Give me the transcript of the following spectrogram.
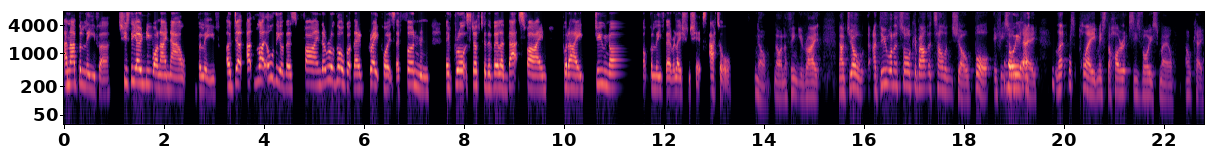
and i believe her she's the only one i now believe I do, I, uh, like all the others fine they're all, they've all got their great points they're fun and they've brought stuff to the villa that's fine but I do not believe their relationships at all. No, no, and I think you're right. Now, Joe, I do want to talk about the talent show, but if it's Oh, yeah. okay, let's play Mr. Horrocks's voicemail. Okay,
